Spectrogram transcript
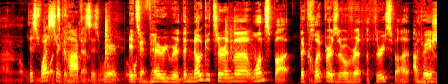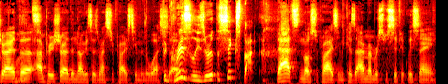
I don't know. This Western Conference is weird. We'll It's get- very weird. The Nuggets are in the one spot. The Clippers are over at the three spot. I'm I pretty mean, sure I had the? I'm pretty sure I had the Nuggets as my surprise team in the West. the so Grizzlies are at the six spot. That's the most surprising because I remember specifically saying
